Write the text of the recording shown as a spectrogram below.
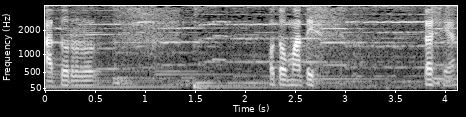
Diatur otomatis tes ya.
